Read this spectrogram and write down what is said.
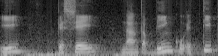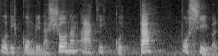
e pensei tá bem com o tipo de combinação aqui que está possível.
